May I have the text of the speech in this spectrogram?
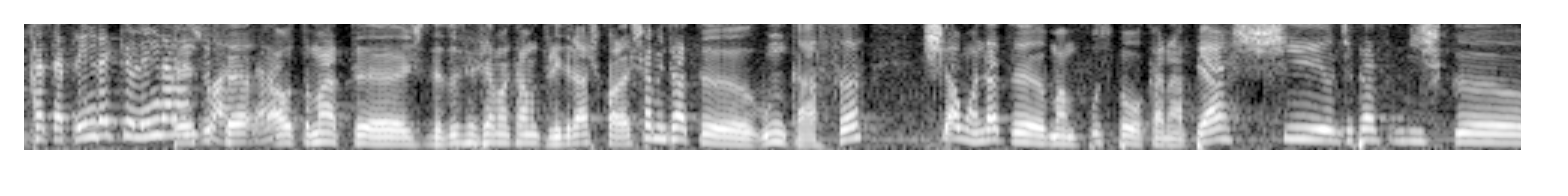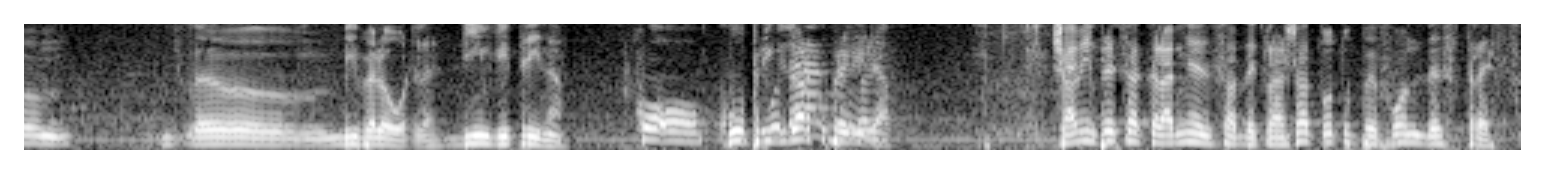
Că te prinde chiulind de la Pentru școală, că da? automat uh, își dăduse seama că am chiulit de la școală și am intrat uh, în casă și la un moment dat uh, m-am pus pe o canapea și începeam să mișc uh, uh, bibelourile din vitrină. Cu, o Cu privi, puterea doar cu privirea. gândului. Și am impresia că la mine s-a declanșat totul pe fond de stres.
